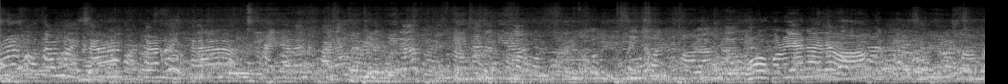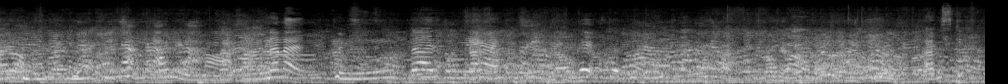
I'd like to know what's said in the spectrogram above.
จ้าขอทำหน่อยค่ะใครอะไรไปแล้วโอ้ปริยาได้เลยเหรอ นั่นแหละถึงได้ตรงนี้ไงเด็กคน I'm scared.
